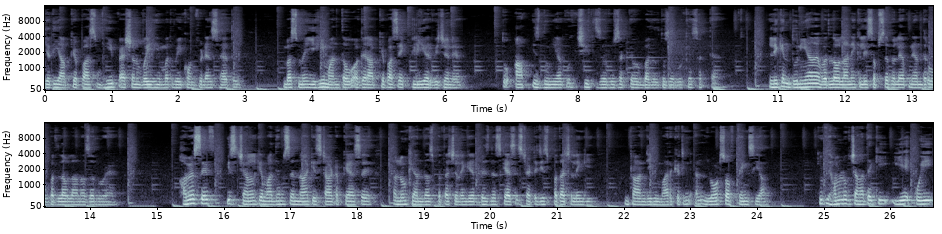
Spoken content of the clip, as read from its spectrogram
यदि आपके पास वही पैशन वही हिम्मत, वही कॉन्फिडेंस है तो बस मैं यही मानता हूँ, अगर आपके पास एक क्लियर विजन है तो आप इस दुनिया को जीत ज़रूर सकते हो, बदल तो ज़रूर कर सकते हैं। लेकिन दुनिया में बदलाव लाने के लिए सबसे पहले अपने अंदर वो बदलाव लाना ज़रूर है। हमें सिर्फ़ इस चैनल के माध्यम से, ना कि स्टार्टअप कैसे अनोखे अंदाज पता चलेंगे बिज़नेस कैसे स्ट्रेटजीज पता चलेंगी branding marketing and lots of things या। क्योंकि हम लोग चाहते हैं कि ये कोई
